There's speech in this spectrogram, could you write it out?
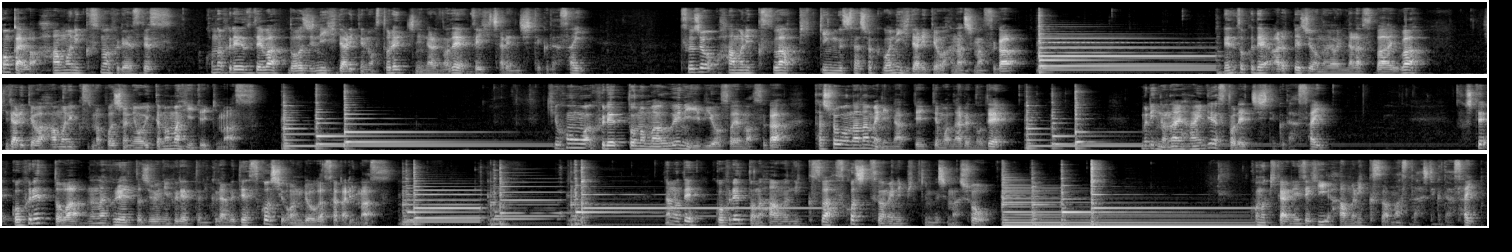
今回はハーモニクスのフレーズです。このフレーズでは同時に左手のストレッチになるので、ぜひチャレンジしてください。通常、ハーモニクスはピッキングした直後に左手を離しますが、連続でアルペジオのように鳴らす場合は、左手はハーモニクスのポジションに置いたまま弾いていきます。基本はフレットの真上に指を添えますが、多少斜めになっていてもなるので、無理のない範囲でストレッチしてください。そして5フレットは7フレット、12フレットに比べて少し音量が下がります。なので5フレットのハーモニックスは少し強めにピッキングしましょう。この機会にぜひハーモニックスをマスターしてください。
